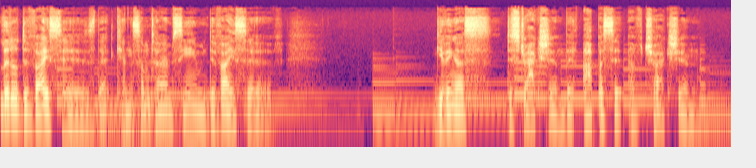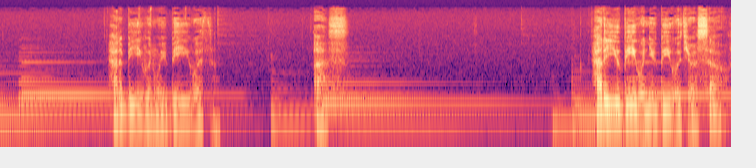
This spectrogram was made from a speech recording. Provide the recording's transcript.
little devices that can sometimes seem divisive, giving us distraction, the opposite of traction. How to be when we be with us. How do you be when you be with yourself?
